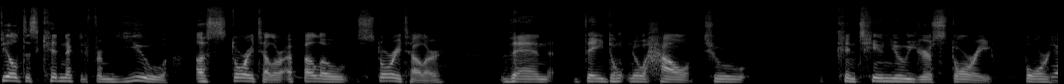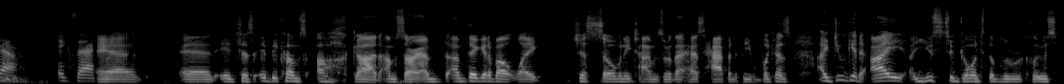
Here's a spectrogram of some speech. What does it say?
feel disconnected from you a storyteller a fellow storyteller then they don't know how to continue your story for Yeah. you Exactly. and and it just it becomes oh god i'm sorry i'm i'm thinking about like just so many times where that has happened to people because i do get it i used to go into the blue recluse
